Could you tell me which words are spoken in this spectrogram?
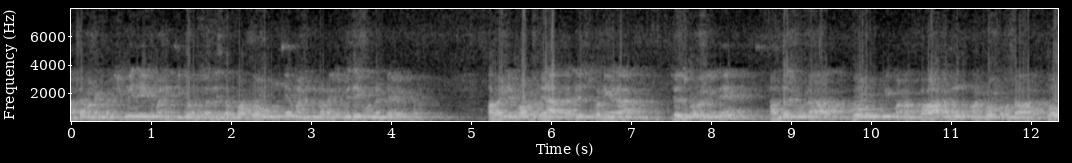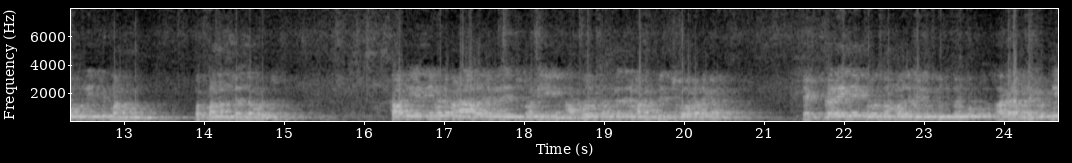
అంటే మనకి లక్ష్మీదేవి మన ఇంటికి వస్తుంది తప్ప గోవు ఉంటే మన ఇంట్లో లక్ష్మీదేవి ఉన్నట్టే లెక్క. అవన్నీ ప్రొడక్ట్స్ జాగ్రత్త చేసుకొని చేసుకోగలిగితే అందరు కూడా గోవుకి మన భారము అనుకోకుండా గోవు నుంచి మనము ఉత్పన్నం చెందవచ్చు. కాదు ఇవన్నీ కూడా మన ఆలోచన చేసుకొని ఆ గో సంపదని మనం పెంచుకోగలగాలి. ఎక్కడైతే గో సంపద పెరుగుతుందో అక్కడ ప్రకృతి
